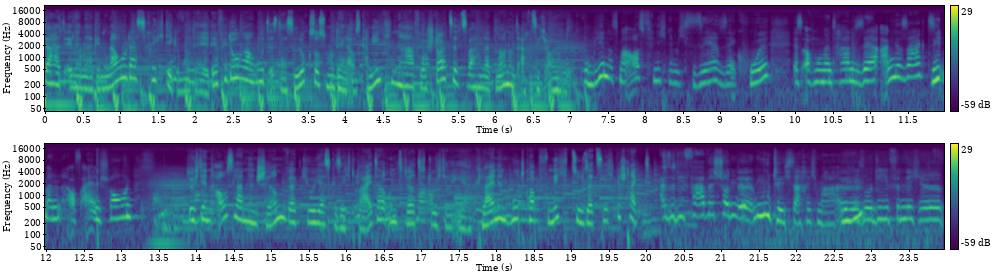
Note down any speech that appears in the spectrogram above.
Da hat Elena genau das richtige Modell. Der Fedora-Hut ist das Luxusmodell aus Kaninchenhaar für stolze 289 Euro. Probieren das mal aus, finde ich nämlich sehr, sehr cool. Ist auch momentan sehr angesagt, sieht man auf allen Showen. Durch den ausladenden Schirm wirkt Julias Gesicht breiter und wird durch den eher kleinen Hutkopf nicht zusätzlich gestreckt. Also die Farbe ist schon äh, mutig, sag ich mal. Also die finde ich, äh,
